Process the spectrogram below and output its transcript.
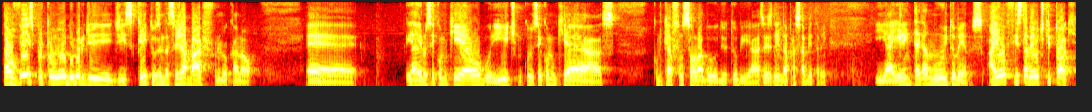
Talvez porque o meu número de, de inscritos ainda seja baixo no meu canal. É, e aí eu não sei como que é o algoritmo, não sei como que é as, como que é a função lá do, do YouTube, às vezes nem dá pra saber também. E aí ele entrega muito menos. Aí eu fiz também o TikTok.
